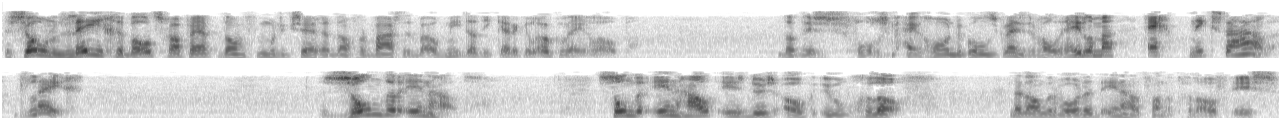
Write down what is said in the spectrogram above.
zo'n lege boodschap hebt, dan moet ik zeggen, dan verbaast het me ook niet dat die kerken ook leeglopen. Dat is volgens mij gewoon de consequentie. Er valt helemaal echt niks te halen. Het is leeg. Zonder inhoud. Zonder inhoud is dus ook uw geloof. Met andere woorden, de inhoud van het geloof is.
